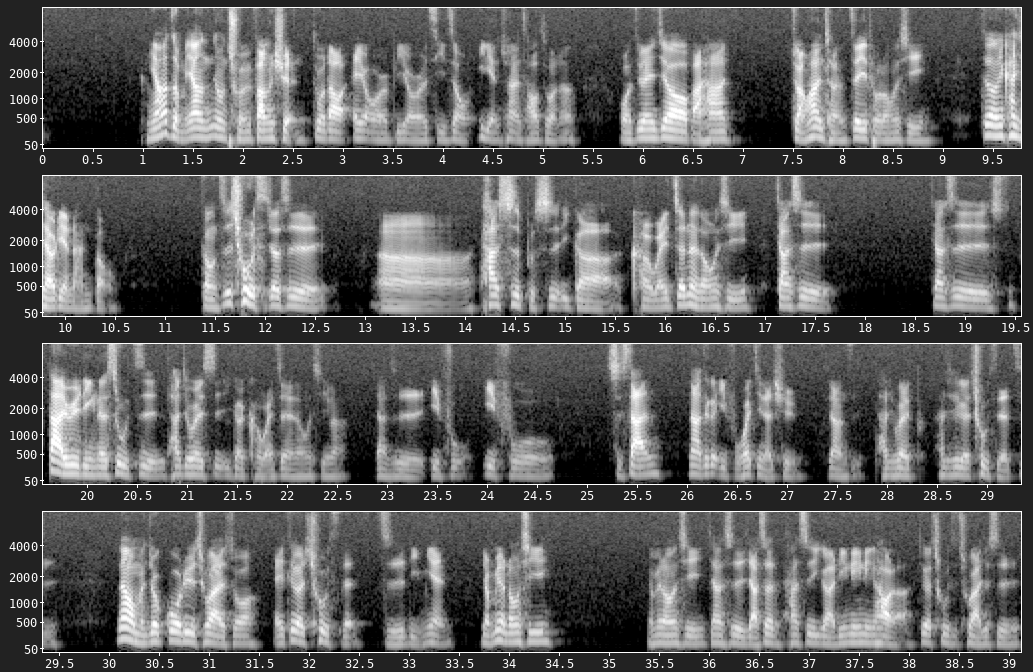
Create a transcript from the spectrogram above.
你要怎么样用纯方选做到 a or b or c 这种一连串的操作呢？我这边就把它转换成这一坨东西，这东西看起来有点难懂。总之，truth 就是呃，它是不是一个可为真的东西？像是像是大于零的数字，它就会是一个可为真的东西嘛？像是 if if 十三，那这个 if 会进得去，这样子它就会它就是一个 truth 的值。那我们就过滤出来说，哎，这个 truth 的值里面有没有东西？有没有东西？像是假设它是一个零零零好了，这个 truth 出来就是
